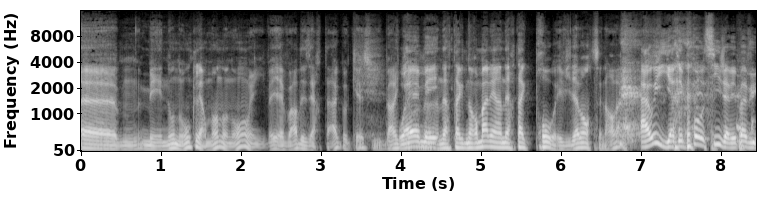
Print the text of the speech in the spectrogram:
Euh, mais non, non, clairement, non, non, il va y avoir des AirTags, ok. Il Ouais, mais- un AirTag normal et un AirTag Pro, évidemment, c'est normal. Ah oui, il y a des pros aussi, j'avais pas vu.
